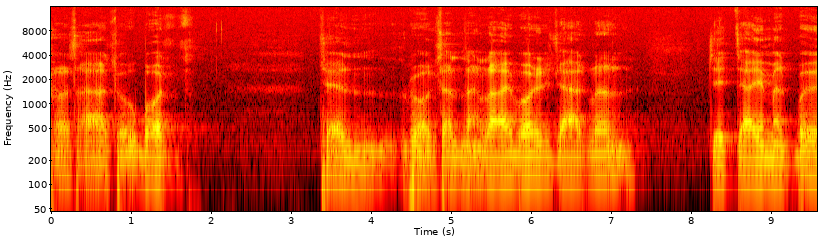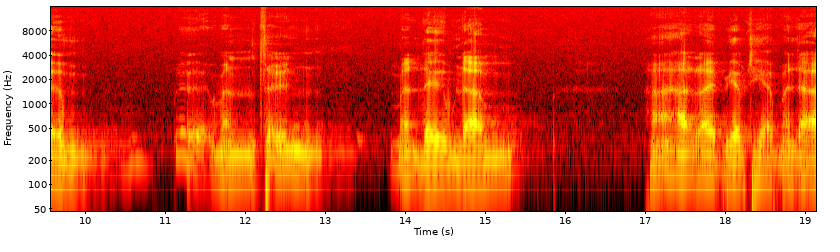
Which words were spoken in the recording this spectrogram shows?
คาถาทุกบท เช่นพวกท่านทั้งหลายบริจาคนั้นจิตใจมันปลื้ม มันถึงมันดื่มดำหาอะไรเปรียบเทียบไม่ได้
